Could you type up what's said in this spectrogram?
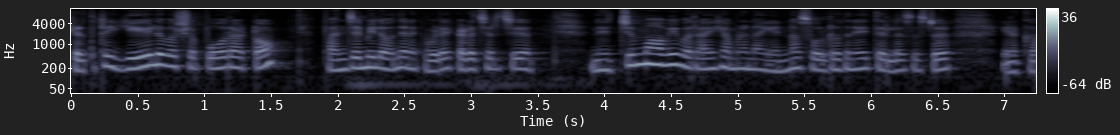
கிட்டத்தட்ட ஏழு வருஷ போராட்டம். பஞ்சமியில் வந்து எனக்கு விடை கிடச்சிருச்சு. நிஜமாகவே வராகி அம்மனை நான் என்ன சொல்கிறதுனே தெரில சிஸ்டர் எனக்கு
